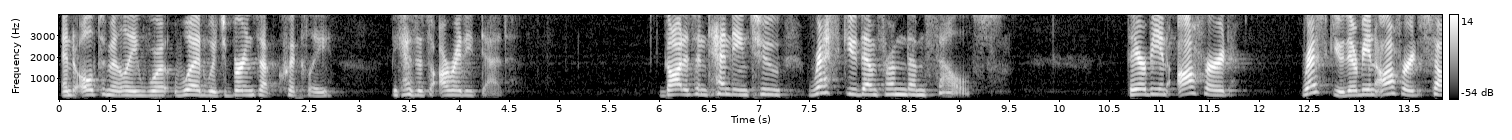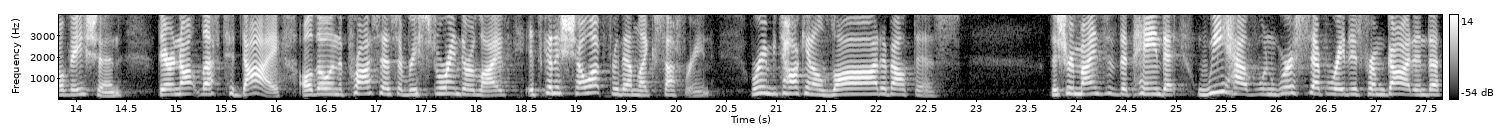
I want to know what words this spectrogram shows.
and ultimately wood which burns up quickly because it's already dead. God is intending to rescue them from themselves. They are being offered rescue, they're being offered salvation. They are not left to die, although in the process of restoring their lives, it's going to show up for them like suffering. We're going to be talking a lot about this. This reminds of the pain that we have when we're separated from God and the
